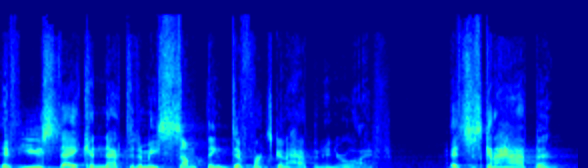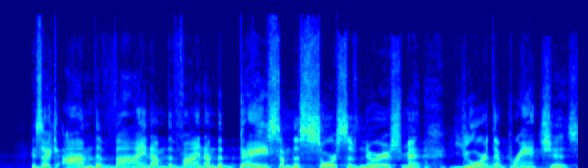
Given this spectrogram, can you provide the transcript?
if you stay connected to me, something different is going to happen in your life. It's just going to happen. It's like, I'm the vine, I'm the vine, I'm the base, I'm the source of nourishment. You're the branches.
